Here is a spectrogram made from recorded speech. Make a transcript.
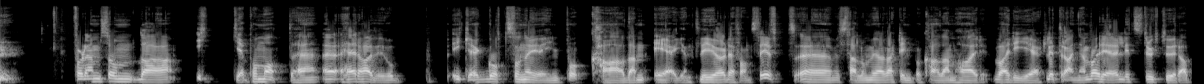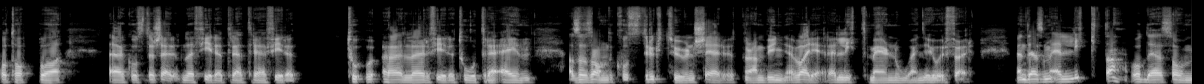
for dem som da ikke på en måte uh, Her har vi jo ikke gått så nøye inn på hva de egentlig gjør defensivt, uh, selv om vi har vært inn på hva de har variert litt. De varierer litt strukturer på topp og hvordan det ser ut om det er 4-3-3, 4 eller 4-2-3-1. Altså sånn, Hvordan strukturen ser ut når de begynner å variere litt mer nå enn de gjorde før. Men det som er likt, da, og det som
